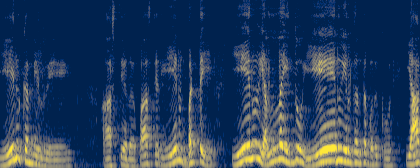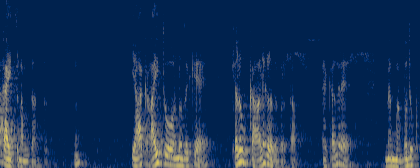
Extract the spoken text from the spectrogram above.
ಏನು ಕಮ್ಮಿ ಇಲ್ರಿ? ಆಸ್ತಿ ಅದ, ಪಾಸ್ತಿ ಅದ, ಏನು ಬಟ್ಟೆ ಏನು ಎಲ್ಲ ಇದ್ದು ಏನು ಇಲ್ಲದಂಥ ಬದುಕು ಯಾಕಾಯಿತು ನಮ್ಮದಂತ ಯಾಕೆ ಆಯಿತು ಅನ್ನೋದಕ್ಕೆ ಕೆಲವು ಕಾರಣಗಳದು ಬರ್ತಾವೆ. ಯಾಕಂದರೆ ನಮ್ಮ ಬದುಕು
